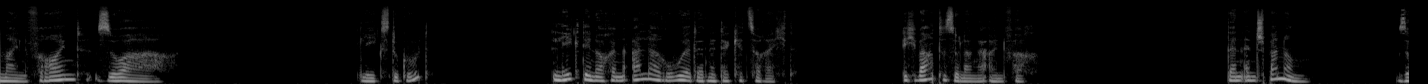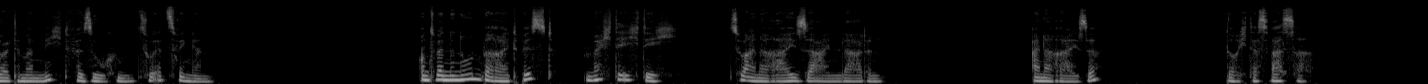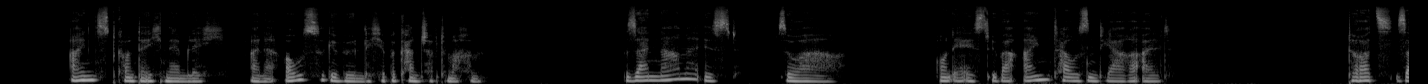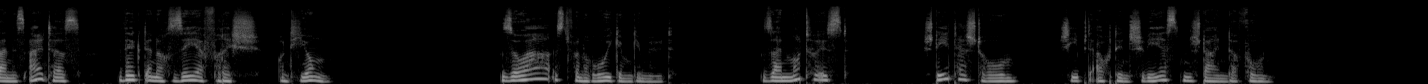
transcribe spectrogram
Mein Freund Soar. Liegst du gut? Leg dir noch in aller Ruhe deine Decke zurecht. Ich warte so lange einfach. Denn Entspannung sollte man nicht versuchen zu erzwingen. Und wenn du nun bereit bist, möchte ich dich zu einer Reise einladen. Einer Reise durch das Wasser. Einst konnte ich nämlich eine außergewöhnliche Bekanntschaft machen. Sein Name ist Soar und er ist über 1000 Jahre alt. Trotz seines Alters wirkt er noch sehr frisch und jung. Soar ist von ruhigem Gemüt. Sein Motto ist Steter Strom schiebt auch den schwersten Stein davon.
